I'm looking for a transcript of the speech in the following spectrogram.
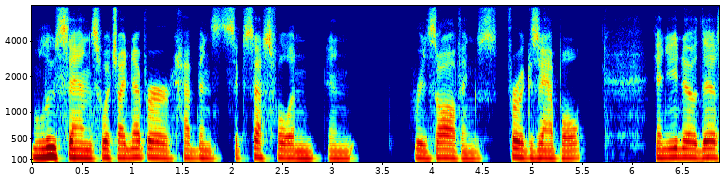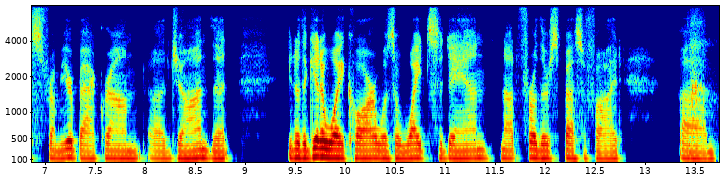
loose ends, which I never have been successful in in resolving. For example, and you know this from your background, uh, John, that you know the getaway car was a white sedan, not further specified. Um,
